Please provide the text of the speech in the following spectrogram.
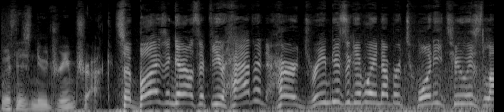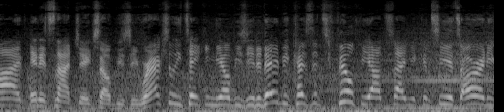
with his new dream truck. So boys and girls, if you haven't heard, Dream Diesel giveaway number 22 is live, and it's not Jake's LBZ. We're actually taking the LBZ today because it's filthy outside. You can see it's already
